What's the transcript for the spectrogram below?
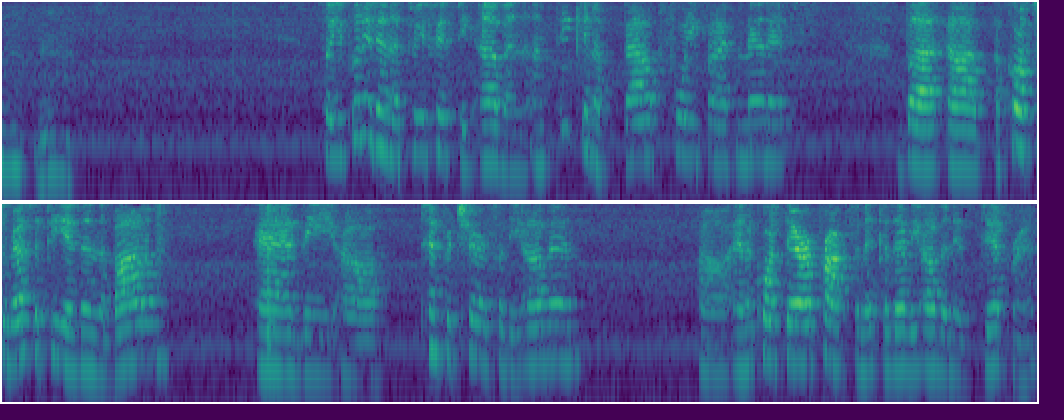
Mm-hmm. So you put it in a 350 oven. I'm thinking about 45 minutes. But uh, of course the recipe is in the bottom and the uh, temperature for the oven. Uh, and of course they're approximate because every oven is different.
